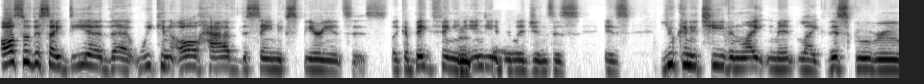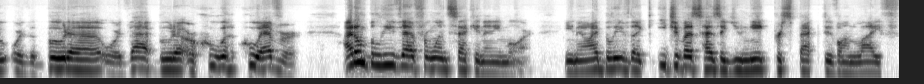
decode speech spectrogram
also this idea that we can all have the same experiences. Like a big thing in mm. indian religions is is you can achieve enlightenment like this guru or the buddha or that buddha or who, whoever. I don't believe that for one second anymore. You know i believe like each of us has a unique perspective on life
